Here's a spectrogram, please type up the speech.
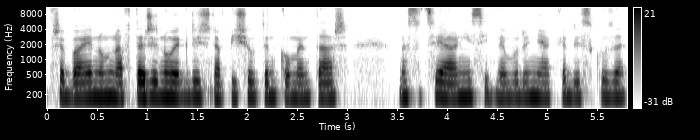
třeba jenom na vteřinu, jak když napíšou ten komentář na sociální síť nebo do nějaké diskuze,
